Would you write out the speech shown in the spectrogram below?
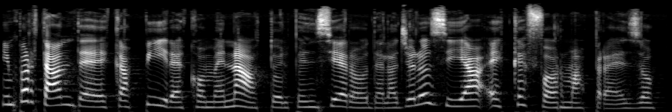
Importante è capire come è nato il pensiero della gelosia e che forma ha preso.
